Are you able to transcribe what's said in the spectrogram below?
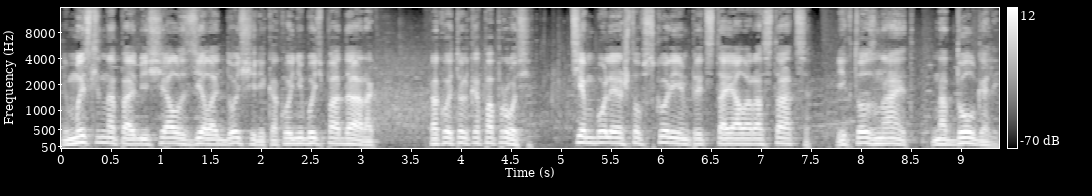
и мысленно пообещал сделать дочери какой-нибудь подарок, какой только попросит. Тем более, что вскоре им предстояло расстаться, и кто знает, надолго ли.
